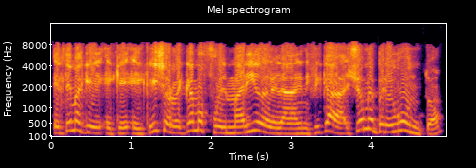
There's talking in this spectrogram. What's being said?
el tema que, el que, el que hizo el reclamo fue el marido de la damnificada. Yo me pregunto,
